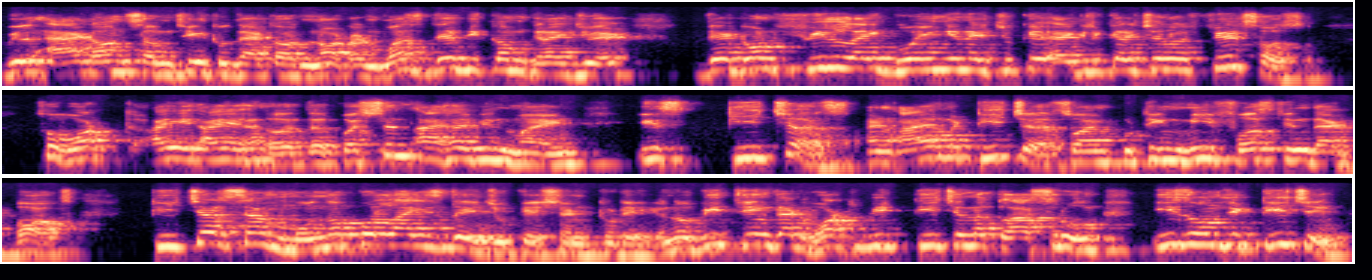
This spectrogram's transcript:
will add on something to that or not. And once they become graduate, they don't feel like going in agricultural fields also. So what I, I uh, the question I have in mind is teachers, and I am a teacher, so I'm putting me first in that box. Teachers have monopolized the education today. You know, we think that what we teach in the classroom is only teaching,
